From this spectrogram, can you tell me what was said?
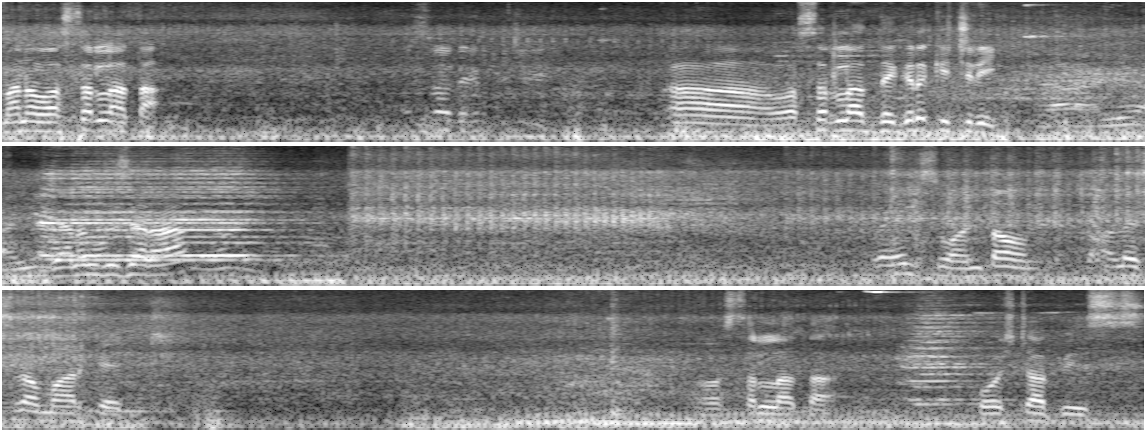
మన వస్త్రలత. వస్త్రలత దగ్గర కిచిడి. జనం చూసారా? Friends one town Kaleshwaram market. Vastralatha post office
